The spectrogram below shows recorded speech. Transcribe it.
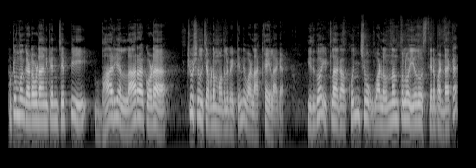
కుటుంబం గడవడానికని చెప్పి భార్య లారా కూడా ట్యూషన్లు చెప్పడం మొదలుపెట్టింది వాళ్ళ అక్కయ్యలాగా. ఇదిగో ఇట్లాగా కొంచెం వాళ్ళ ఉన్నంతలో ఏదో స్థిరపడ్డాక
